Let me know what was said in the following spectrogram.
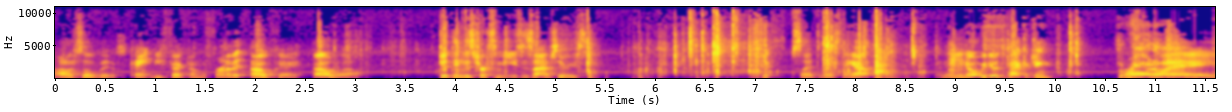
oh, it's a little bit of paint defect on the front of it. Okay. Oh well. Good thing this truck's gonna be used in sign up series. Yep, slide the little thing out, and then you know what we do with the packaging? Throw it away.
